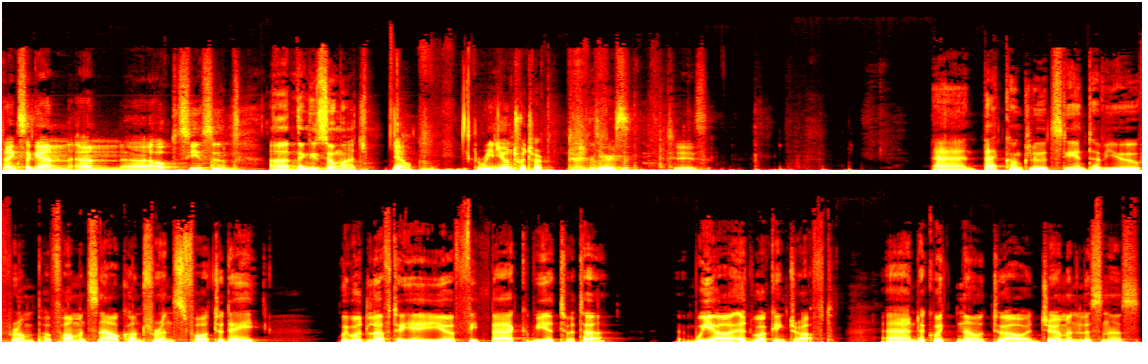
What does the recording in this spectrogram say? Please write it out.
Thanks again, and uh, hope to see you soon. Uh, thank you so much. Yeah. Read you on Twitter. Cheers. Cheers. And that concludes the interview from Performance Now conference for today. We would love to hear your feedback via Twitter. We are at Working Draft. And a quick note to our German listeners.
